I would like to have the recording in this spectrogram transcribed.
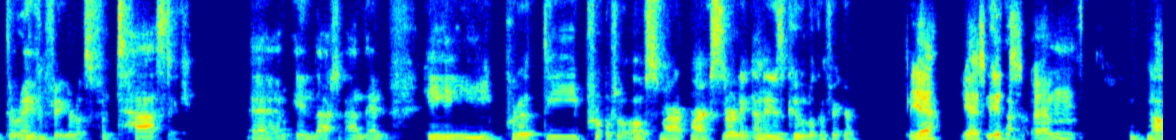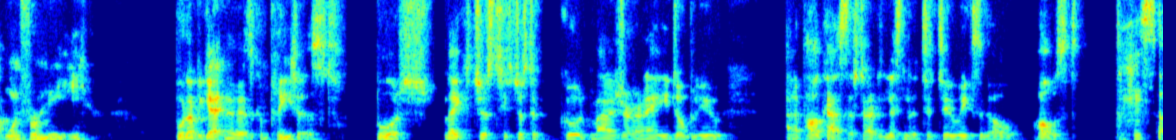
the Raven figure looks fantastic, um, in that, and then he put out the proto of Smart Mark Sterling, and it is a cool looking figure. Yeah, yeah, it's good. Um, Not one for me, but I'll be getting it as a completist. But like, just he's just a good manager in AEW and a podcast I started listening to two weeks ago. Host So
